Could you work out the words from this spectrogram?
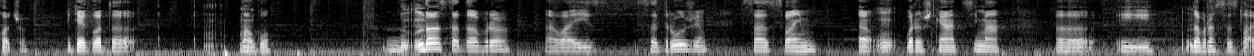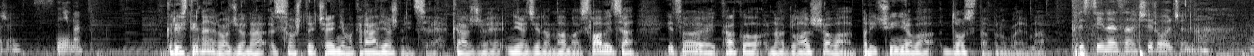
hoću. Gdje god mogu. Dosta dobro ovaj, se družim sa svojim vršnjacima i dobro se slažem s njima. Kristina je rođena s oštećenjem kralježnice, kaže njezina mama Slavica i to je, kako naglašava, pričinjava dosta problema. Kristina je znači rođena e,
